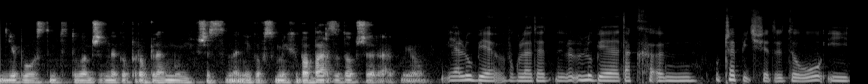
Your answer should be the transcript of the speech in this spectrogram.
nie było z tym tytułem żadnego problemu i wszyscy na niego w sumie chyba bardzo dobrze reagują. Ja lubię w ogóle, te, lubię tak um, uczepić się tytułu i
